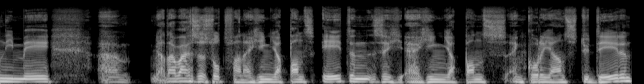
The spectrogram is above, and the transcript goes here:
anime... Uh, ja, daar waren ze zot van. Hij ging Japans eten, hij ging Japans en Koreaans studeren.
